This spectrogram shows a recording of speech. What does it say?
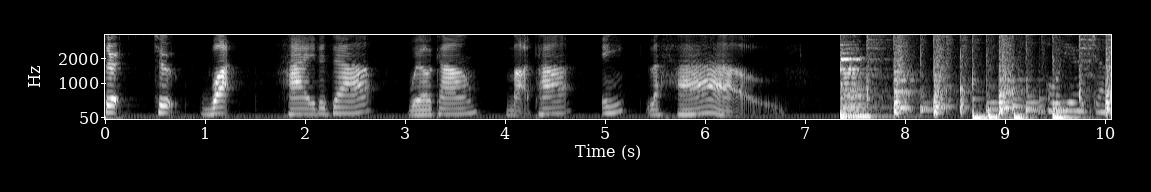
Three, two, one，嗨，大家，Welcome，马塔 in the house。Audio Jungle.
